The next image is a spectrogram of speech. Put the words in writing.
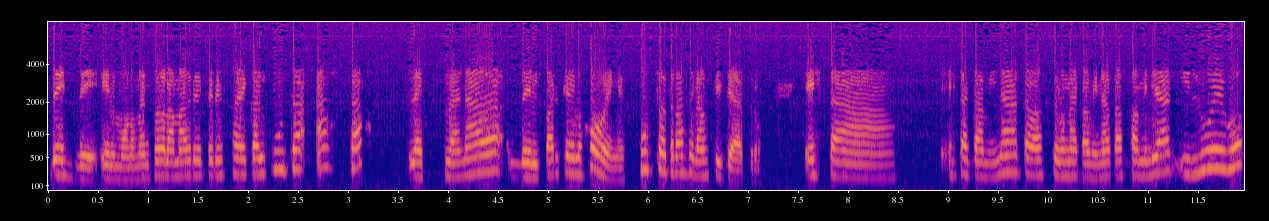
desde el Monumento de la Madre Teresa de Calcuta hasta la explanada del Parque de los Jóvenes, justo atrás del anfiteatro. Esta, esta caminata va a ser una caminata familiar y luego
